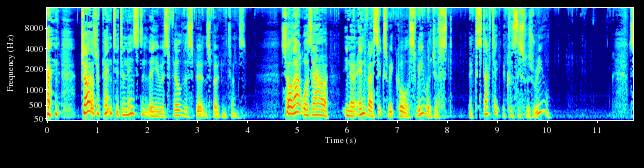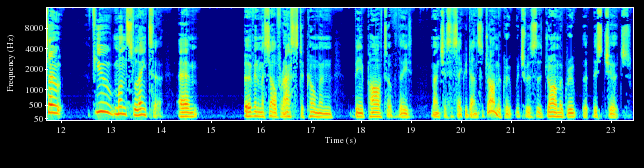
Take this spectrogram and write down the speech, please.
Giles repented, and instantly he was filled with the Spirit and spoke in tongues. So that was our, you know, end of our six week course. We were just ecstatic because this was real. So a few months later, um, Irving and myself were asked to come and be part of the Manchester Sacred Dance Drama Group, which was the drama group that this church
